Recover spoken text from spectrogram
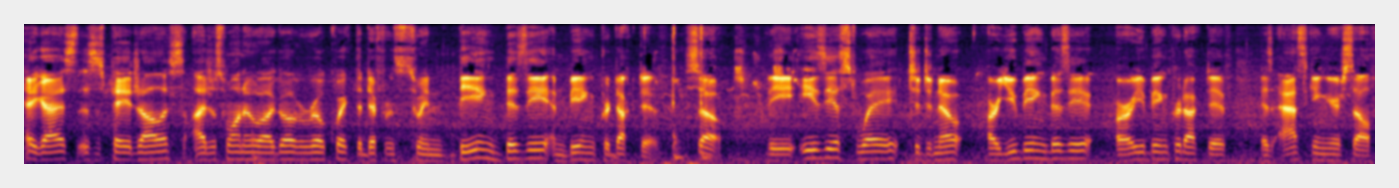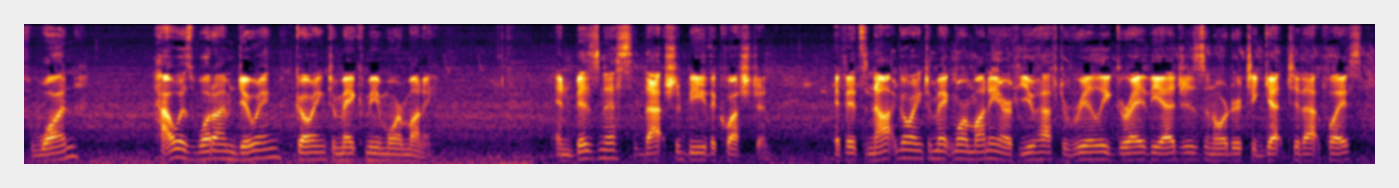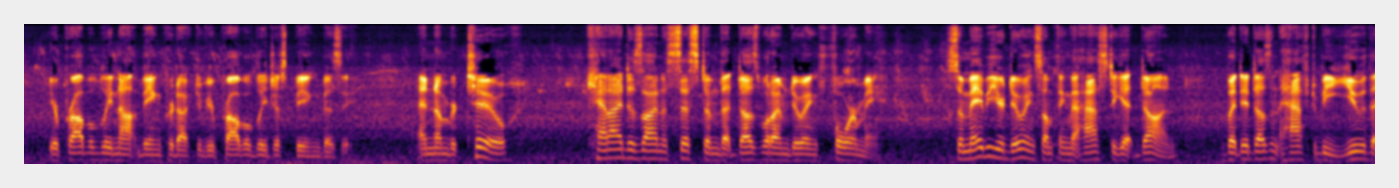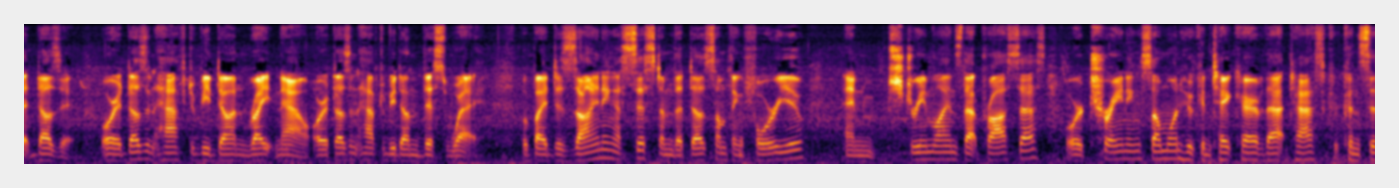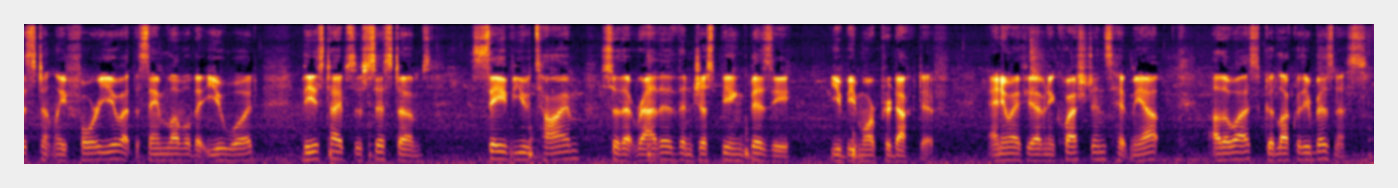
Hey guys, this is Paige Allis. I just want to uh, go over real quick the difference between being busy and being productive. So, the easiest way to denote are you being busy or are you being productive is asking yourself, one, how is what I'm doing going to make me more money? In business, that should be the question. If it's not going to make more money or if you have to really gray the edges in order to get to that place, you're probably not being productive, you're probably just being busy. And number two, can I design a system that does what I'm doing for me? So maybe you're doing something that has to get done, but it doesn't have to be you that does it, or it doesn't have to be done right now, or it doesn't have to be done this way. But by designing a system that does something for you and streamlines that process or training someone who can take care of that task consistently for you at the same level that you would, these types of systems save you time so that rather than just being busy, you be more productive. Anyway, if you have any questions, hit me up. Otherwise, good luck with your business.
